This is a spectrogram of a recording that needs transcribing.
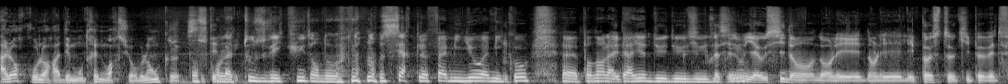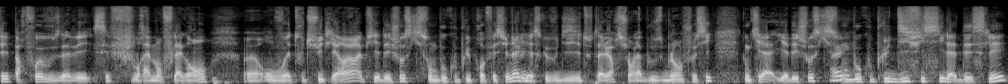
alors qu'on leur a démontré noir sur blanc que. Je pense qu'on l'a tous vécu dans nos, dans nos cercles familiaux amicaux euh, pendant la période du, du, précision, il y a aussi dans, dans les dans les, les, postes qui peuvent être faits, parfois vous avez, c'est vraiment flagrant, euh, on voit tout de suite l'erreur, et puis il y a des choses qui sont beaucoup plus professionnelles. Il y a ce que vous disiez tout à l'heure sur la blouse blanche aussi. Donc il y a, il y a des choses qui sont beaucoup plus difficiles à déceler,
